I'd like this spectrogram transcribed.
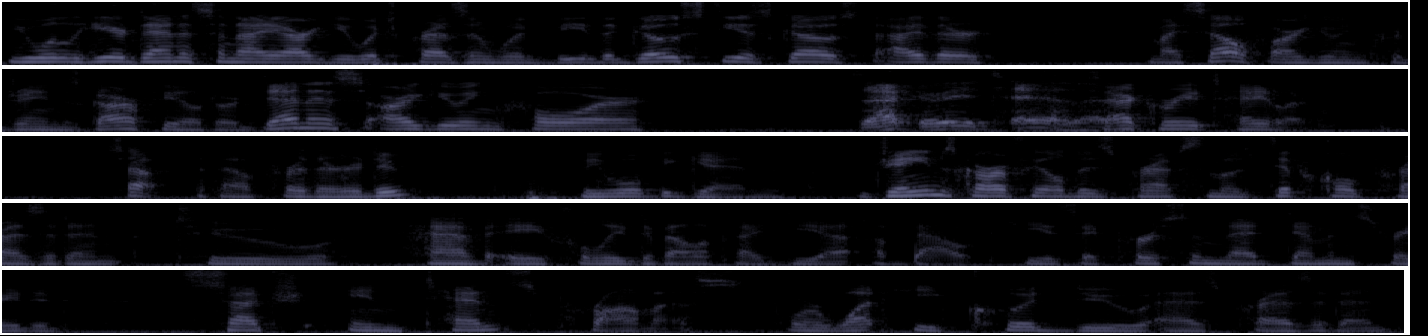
you will hear Dennis and I argue which president would be the ghostiest ghost, either myself arguing for James Garfield or Dennis arguing for Zachary Taylor. Zachary Taylor. So, without further ado, we will begin. James Garfield is perhaps the most difficult president to have a fully developed idea about. He is a person that demonstrated such intense promise for what he could do as president,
